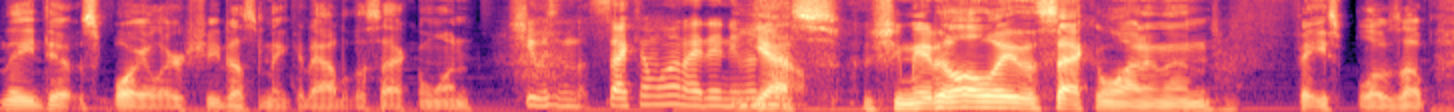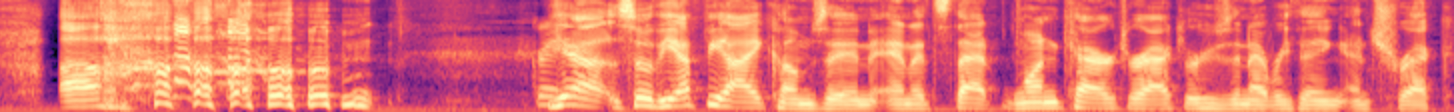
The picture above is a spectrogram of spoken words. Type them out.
They do. Spoiler: she doesn't make it out of the second one. She was in the second one. I didn't even know. Yes, she made it all the way to the second one, and then her face blows up. Um, Great. yeah, so the FBI comes in, and it's that one character actor who's in everything, and Shrek.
